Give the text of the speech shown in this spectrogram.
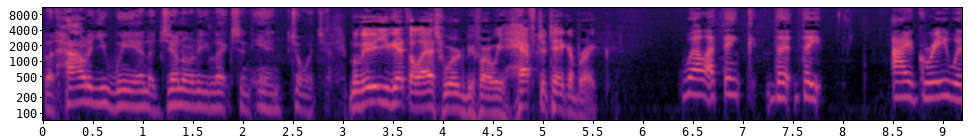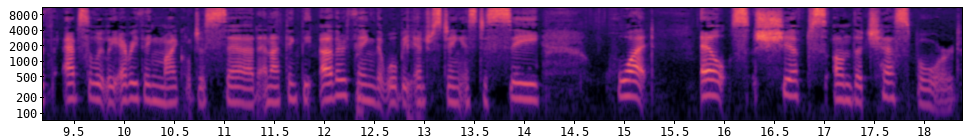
but how do you win a general election in Georgia? Melita, you get the last word before we have to take a break. Well, I think that the I agree with absolutely everything Michael just said, and I think the other thing that will be interesting is to see what else shifts on the chessboard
